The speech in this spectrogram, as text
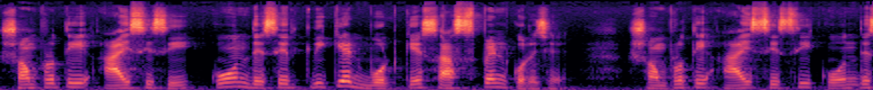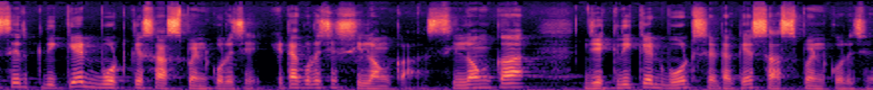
সম্প্রতি আইসিসি কোন দেশের ক্রিকেট বোর্ডকে সাসপেন্ড করেছে? সম্প্রতি আইসিসি কোন দেশের ক্রিকেট বোর্ডকে সাসপেন্ড করেছে? এটা করেছে শ্রীলঙ্কা। শ্রীলঙ্কা যে ক্রিকেট বোর্ড, সেটাকে সাসপেন্ড করেছে।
